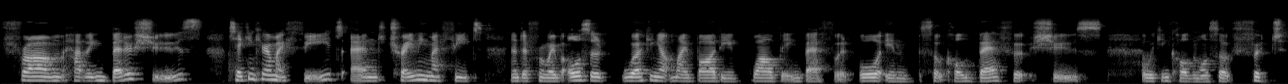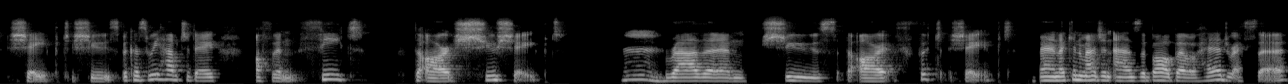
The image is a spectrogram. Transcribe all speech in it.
from having better shoes, taking care of my feet, and training my feet in a different way, but also working out my body while being barefoot or in so called barefoot shoes. We can call them also foot shaped shoes because we have today often feet that are shoe shaped. Mm. Rather than shoes that are foot shaped. And I can imagine as a barber or hairdresser,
